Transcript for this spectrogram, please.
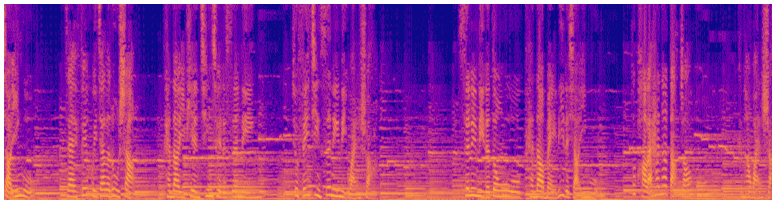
小鹦鹉在飞回家的路上，看到一片青翠的森林，就飞进森林里玩耍。森林里的动物看到美丽的小鹦鹉，都跑来和它打招呼，跟它玩耍。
